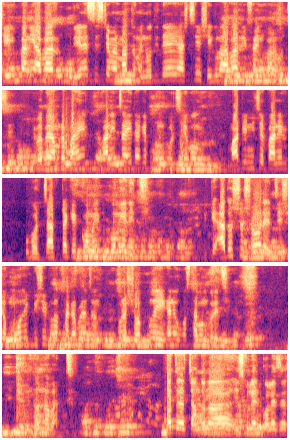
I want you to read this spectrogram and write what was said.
সেই পানি আবার ড্রেনেজ সিস্টেমের মাধ্যমে নদীতে আসছে, সেগুলো আবার রিফাইন করা হচ্ছে। এভাবে আমরা পানি- পানির চাহিদাকে পূরণ করছি এবং মাটির নিচের পানির উপর চাপটাকে কমে, কমিয়ে দিচ্ছি। একটি আদর্শ শহরে যেসব মৌলিক বিষয়গুলো থাকা প্রয়োজন, আমরা সবগুলোই এখানে উপস্থাপন করেছি। ধন্যবাদ। চান্দনা স্কুল অ্যান্ড কলেজের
